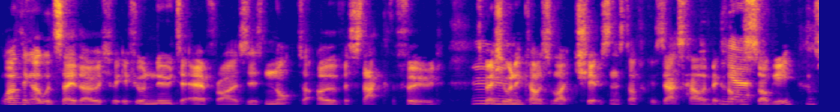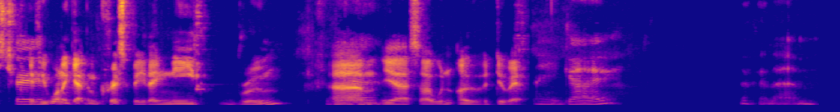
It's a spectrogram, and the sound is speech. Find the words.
One thing I would say though, if, if you're new to air fryers, is not to overstack the food, especially when it comes to like chips and stuff, because that's how they become Mm. Yeah. soggy. That's true. If you want to get them crispy, they need room. Yeah. Um, yeah, so I wouldn't overdo it. There you go. Look at them.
